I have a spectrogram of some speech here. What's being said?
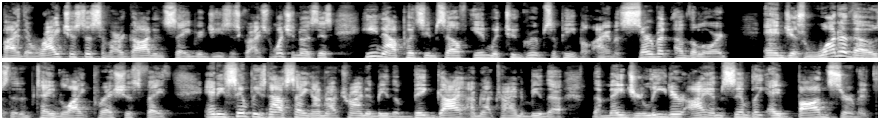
by the righteousness of our God and Savior Jesus Christ. I want you to notice this. He now puts himself in with two groups of people. I am a servant of the Lord and just one of those that obtained like precious faith. And he simply is now saying, I'm not trying to be the big guy. I'm not trying to be the, the major leader. I am simply a bondservant.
